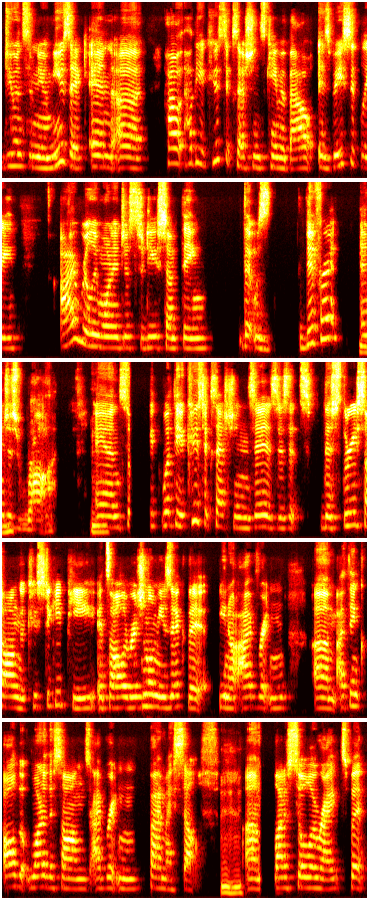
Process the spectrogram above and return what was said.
doing some new music and uh, how, how the acoustic sessions came about is basically I really wanted just to do something that was different and mm-hmm. just raw. Mm-hmm. And so what the acoustic sessions is is it's this three song acoustic ep it's all original music that you know i've written um, i think all but one of the songs i've written by myself mm-hmm. um, a lot of solo rights but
